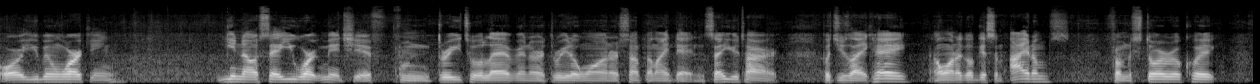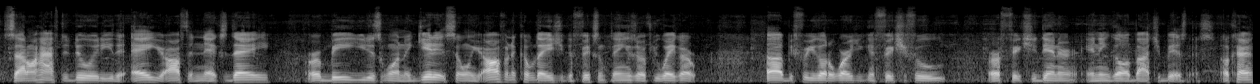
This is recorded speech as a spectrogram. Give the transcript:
or you've been working, you know, say you work mid shift from 3 to 11 or 3 to 1 or something like that, and say you're tired, but you're like, hey, I want to go get some items from the store real quick so I don't have to do it either A, you're off the next day, or B, you just want to get it so when you're off in a couple days, you can fix some things, or if you wake up uh, before you go to work, you can fix your food or fix your dinner and then go about your business. Okay.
